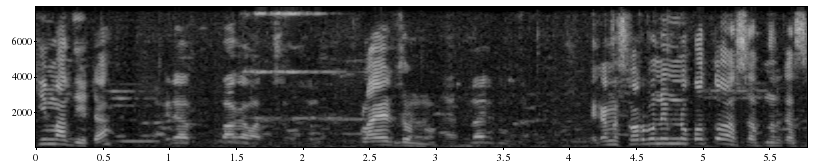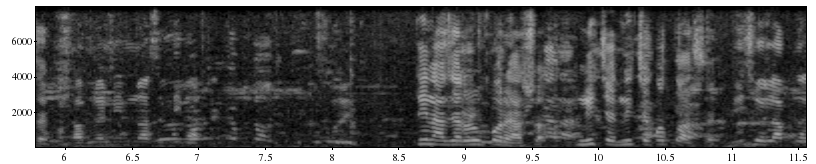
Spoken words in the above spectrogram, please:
কি মাদি এটা? এটা বাগা মাদি ফ্লাইয়ের জন্য। হ্যাঁ এখানে সর্বনিম্ন কত আছে আপনার কাছে এখন? সবগুলো নিম্ন আছে তিন হাজার টাকা। তিন হাজারের উপরে। আর স- নিচে নিচে কত আছে? নিচে হলে আপনার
